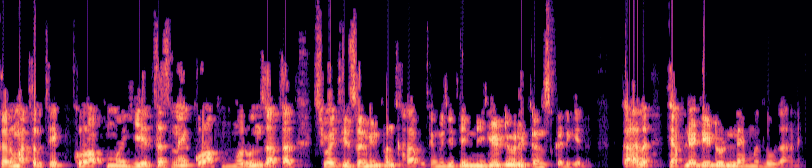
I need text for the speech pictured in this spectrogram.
तर मात्र ते क्रॉप येतच नाही. क्रॉप मरून जातात. शिवाय ती जमीन पण खराब होते. म्हणजे ते निगेटिव्ह रिटर्न्सकडे गेलं. कळालं? हे आपल्या डे टू डे लाईफ मधलं उदाहरण आहे.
